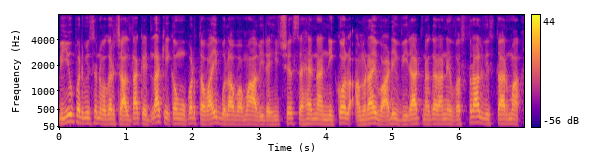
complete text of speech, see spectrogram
બીયુ પરમિશન વગર ચાલતા કેટલાક એકમો પર તવાઈ બોલાવવામાં આવી રહી છે. શહેરના નિકોલ, અમરાઈવાડી, વિરાટનગર અને વસ્ત્રાલ વિસ્તારમાં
